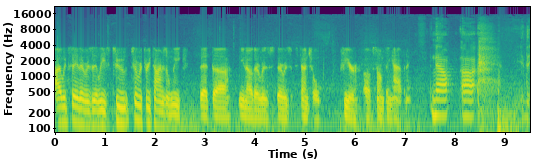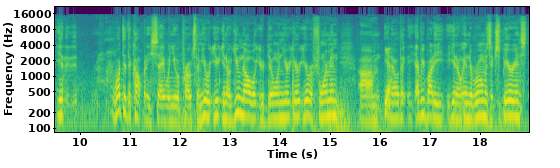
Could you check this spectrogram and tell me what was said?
I would say there was at least two two or three times a week that uh, you know there was there was a potential fear of something happening. Now, uh, you, what did the company say when you approached them? You, were- you, you know, you know what you're doing. You're, you're, you're a foreman. Um, You know, the, everybody, you know, in the room is experienced.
